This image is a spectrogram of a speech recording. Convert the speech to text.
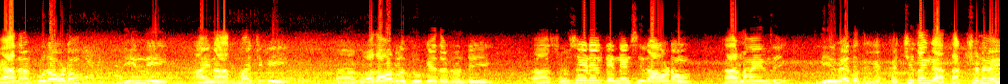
వేదన కూరవడం దీన్ని ఆయన ఆత్మహత్యకి గోదావరిలో దూకేటటువంటి సూసైడల్ టెండెన్సీ రావడం కారణమైంది. దీని మీద ఖచ్చితంగా తక్షణమే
